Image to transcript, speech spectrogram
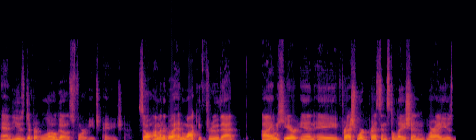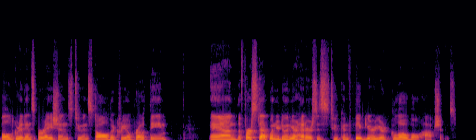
and use different logos for each page. So I'm going to go ahead and walk you through that. I am here in a fresh WordPress installation where I use BoldGrid inspirations to install the Crio Pro theme. And the first step when you're doing your headers is to configure your global options.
